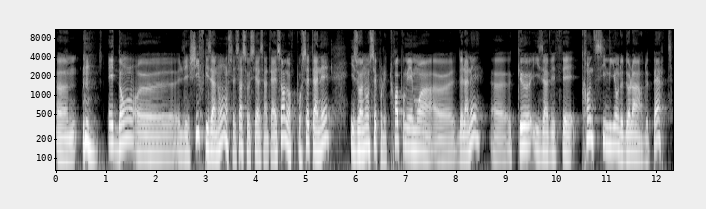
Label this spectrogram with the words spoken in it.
et dans les chiffres qu'ils annoncent, et ça c'est aussi assez intéressant. Donc pour cette année, ils ont annoncé pour les trois premiers mois de l'année qu'ils avaient fait 36 millions de dollars de pertes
